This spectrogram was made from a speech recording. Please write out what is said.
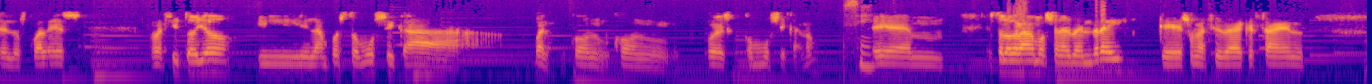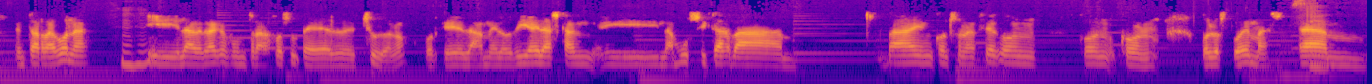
en los cuales recito yo y le han puesto música, bueno, con, con, pues, con música, ¿no? Sí. Eh, esto lo grabamos en el Vendrell, que es una ciudad que está en, en Tarragona, y la verdad que fue un trabajo súper chulo, ¿no? Porque la melodía y, las can- y la música va, va en consonancia con, con, con, con los poemas. Sí. Em,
